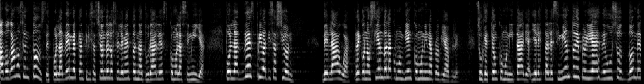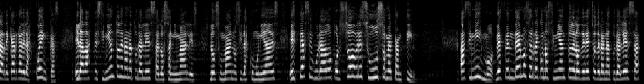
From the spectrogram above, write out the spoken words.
Abogamos entonces por la desmercantilización de los elementos naturales como la semilla, por la desprivatización del agua, reconociéndola como un bien común inapropiable, su gestión comunitaria y el establecimiento de prioridades de uso donde la recarga de las cuencas, el abastecimiento de la naturaleza, los animales, los humanos y las comunidades esté asegurado por sobre su uso mercantil Asimismo, defendemos el reconocimiento de los derechos de la naturaleza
